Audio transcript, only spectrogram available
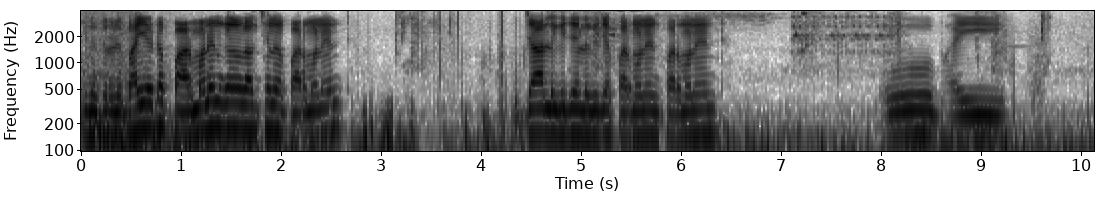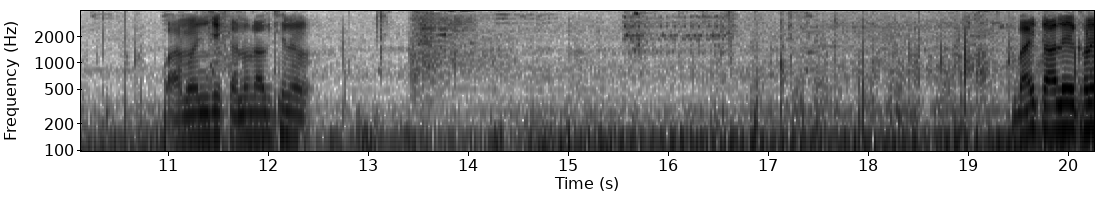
দিনে তোলে ভাই, এটা পারমানেন্ট কেন লাগছে না? পারমানেন্ট যা লেগে যা লেগে যা পারমানেন্ট পারমানেন্ট ও ভাই। পারমানেন্ট যে কেন লাগছে না? ভাই, তাহলে এখানে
